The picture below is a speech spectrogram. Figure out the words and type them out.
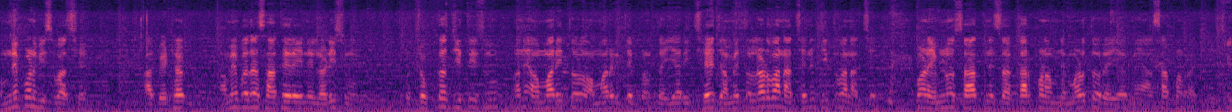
અમને પણ વિશ્વાસ છે. આ બેઠક અમે બધા સાથે રહીને લડીશું તો ચોક્કસ જીતીશું અને અમારી તો અમારી રીતે પણ તૈયારી છે જ. અમે તો લડવાના છે ને જીતવાના છે. પણ એમનો સાથ ને સહકાર પણ અમને મળતો રહે અમે આશા પણ રાખીએ છીએ.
